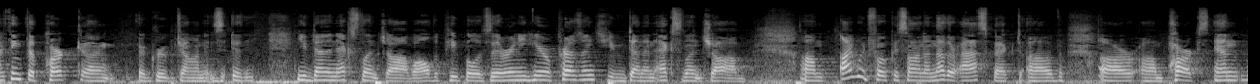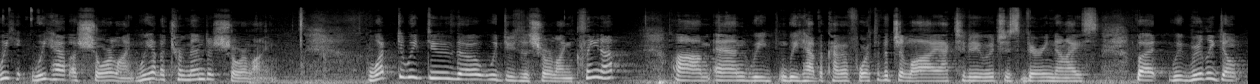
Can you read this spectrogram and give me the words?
I think the park uh, group, John, is, is- you've done an excellent job. All the people, is there any here present? You've done an excellent job. Um, I would focus on another aspect of our um, parks, and we, we have a shoreline. We have a tremendous shoreline. What do we do, though? We do the shoreline cleanup, um, and we, we have a kind of Fourth of July activity, which is very nice. But we really don't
